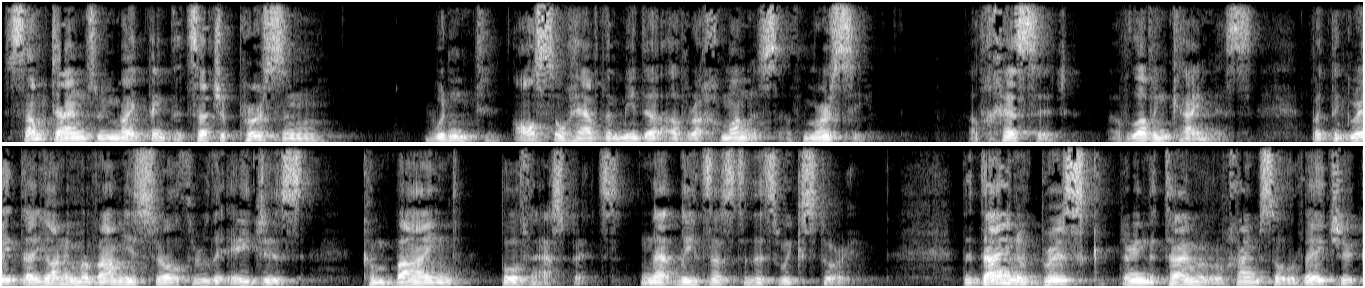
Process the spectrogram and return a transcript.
Sometimes we might think that such a person wouldn't also have the midah of rachmanis, of mercy, of chesed, of loving kindness. But the great dayanim of Am Yisrael through the ages combined both aspects. And that leads us to this week's story. The dayan of Brisk during the time of Rav Chaim Soloveitchik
